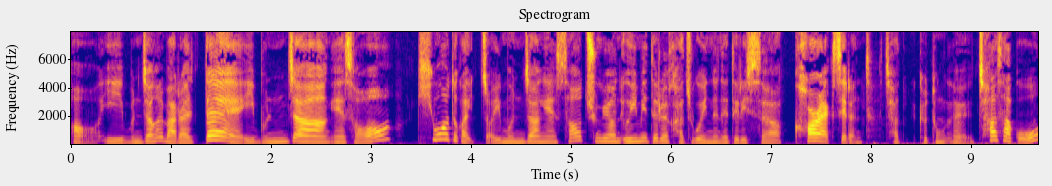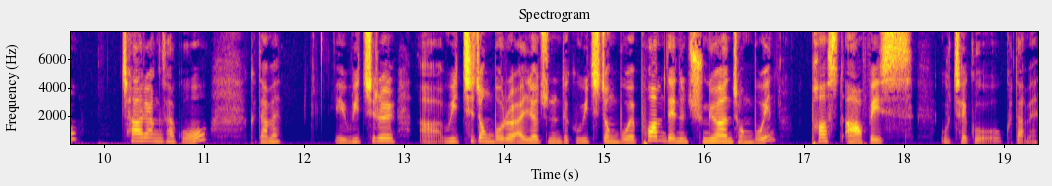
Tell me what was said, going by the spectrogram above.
어, 이 문장을 말할 때 이 문장에서 키워드가 있죠. 이 문장에서 중요한 의미들을 가지고 있는 애들이 있어요. car accident, 자, 교통, 차 사고, 차량 사고, 그 다음에 이 위치를, 아, 위치 정보를 알려주는데 그 위치 정보에 포함되는 중요한 정보인 post office, 우체국, 그 다음에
